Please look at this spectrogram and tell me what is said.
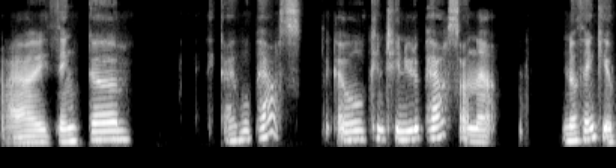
I think um, I think I will pass. I think I will continue to pass on that. No, thank you.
